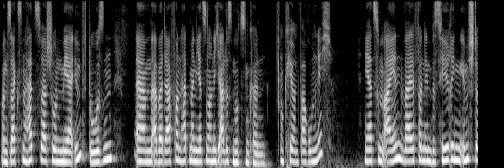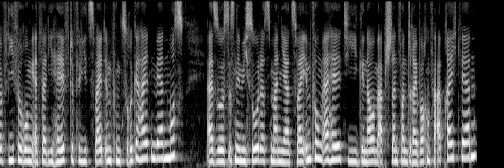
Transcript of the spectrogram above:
Und Sachsen hat zwar schon mehr Impfdosen, ähm, aber davon hat man jetzt noch nicht alles nutzen können. Okay, und warum nicht? Ja, zum einen, weil von den bisherigen Impfstofflieferungen etwa die Hälfte für die Zweitimpfung zurückgehalten werden muss. Also es ist nämlich so, dass man ja zwei Impfungen erhält, die genau im Abstand von drei Wochen verabreicht werden,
